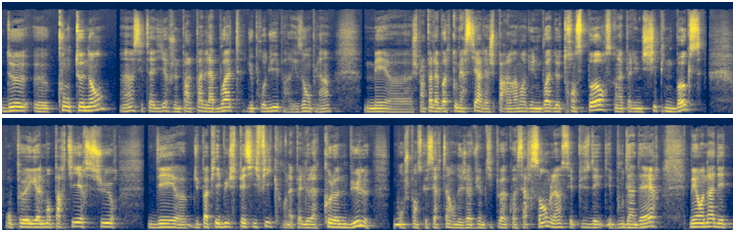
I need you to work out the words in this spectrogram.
de contenants, hein, c'est-à-dire je ne parle pas de la boîte du produit par exemple, hein, mais je ne parle pas de boîte commerciale, je parle vraiment d'une boîte de transport, ce qu'on appelle une shipping box. On peut également partir sur euh, du papier bulle spécifique, qu'on appelle de la colonne bulle. Bon, je pense que certains ont déjà vu un petit peu à quoi ça ressemble, hein. c'est plus des, boudins d'air. Mais on a, des,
